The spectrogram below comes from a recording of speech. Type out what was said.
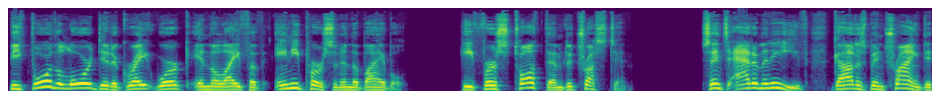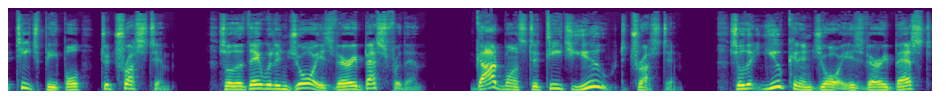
Before the Lord did a great work in the life of any person in the Bible, he first taught them to trust him. Since Adam and Eve, God has been trying to teach people to trust him so that they would enjoy His very best for them. God wants to teach you to trust Him so that you can enjoy His very best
